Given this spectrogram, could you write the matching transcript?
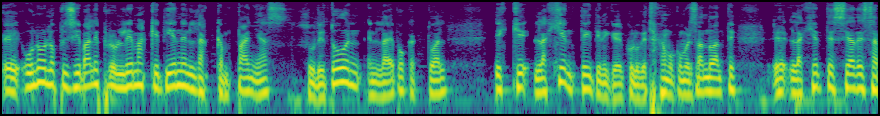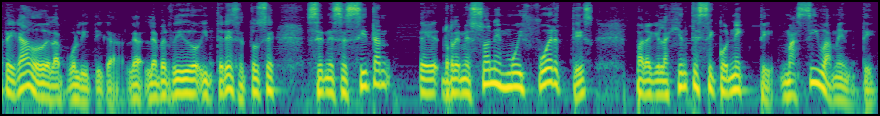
eh, uno de los principales problemas que tienen las campañas, sobre todo en, en la época actual, es que la gente, y tiene que ver con lo que estábamos conversando antes, eh, la gente se ha desapegado de la política, le, ha- le ha perdido interés. Entonces, se necesitan eh, remesones muy fuertes para que la gente se conecte masivamente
